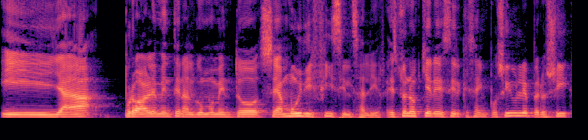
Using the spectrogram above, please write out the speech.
y ya probablemente en algún momento sea muy difícil salir. Esto no quiere decir que sea imposible, pero sí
